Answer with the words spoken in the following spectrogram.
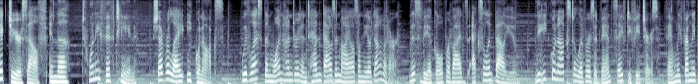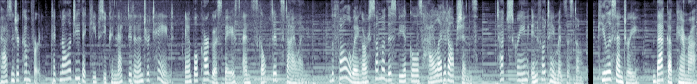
Picture yourself in the 2015 Chevrolet Equinox. With less than 110,000 miles on the odometer, this vehicle provides excellent value. The Equinox delivers advanced safety features, family-friendly passenger comfort, technology that keeps you connected and entertained, ample cargo space, and sculpted styling. The following are some of this vehicle's highlighted options. Touchscreen infotainment system, keyless entry, backup camera,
